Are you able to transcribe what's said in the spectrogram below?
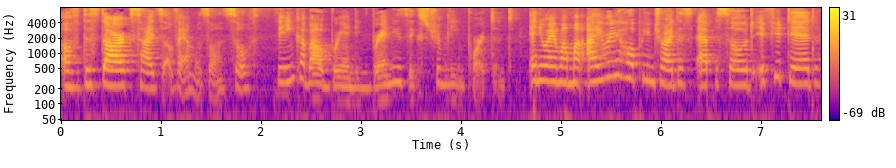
of this dark sides of Amazon. So think about branding. Branding is extremely important. Anyway, Mama, I really hope you enjoyed this episode. If you did,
